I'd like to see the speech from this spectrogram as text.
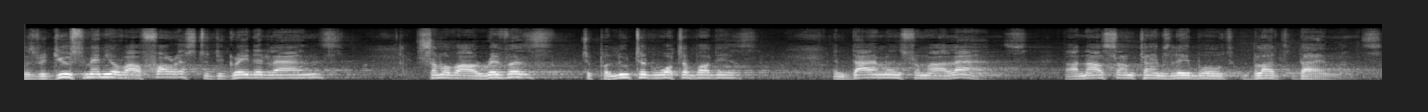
has reduced many of our forests to degraded lands, some of our rivers to polluted water bodies, and diamonds from our lands are now sometimes labeled blood diamonds.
